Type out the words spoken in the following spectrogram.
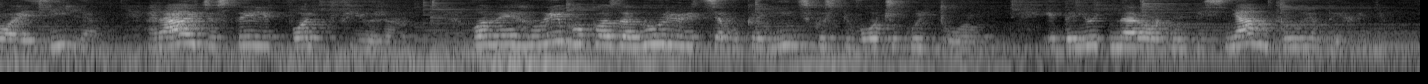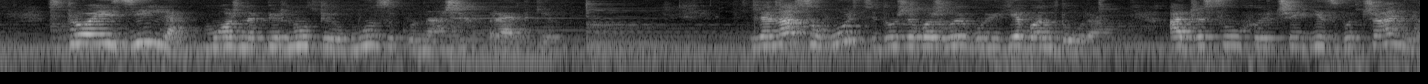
Троє зілля грають у стилі фольк-ф'южн. Вони глибоко занурюються в українську співочу культуру і дають народним пісням друге дихання. З зілля можна пірнути у музику наших предків. Для нас у гурті дуже важливою є бандура, адже слухаючи її звучання,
